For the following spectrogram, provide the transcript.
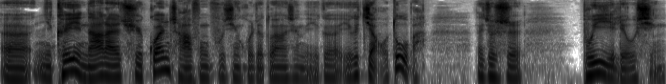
呃，你可以拿来去观察丰富性或者多样性的一个一个角度吧，那就是不易流行。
